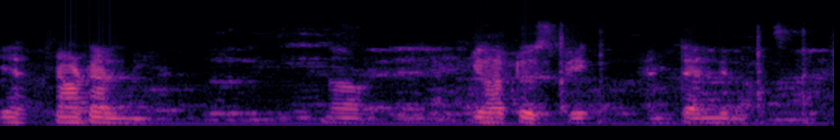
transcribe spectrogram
Yes now tell me. Now you have to speak and tell me the answer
